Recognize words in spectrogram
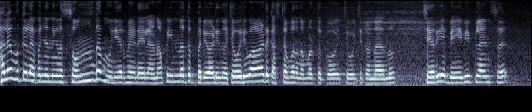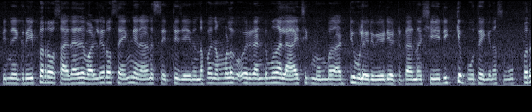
ഹലോ മുത്തുകളെ അപ്പം ഞാൻ നിങ്ങളുടെ സ്വന്തം മുനിയർമേടയിലാണ് അപ്പോൾ ഇന്നത്തെ പരിപാടി എന്ന് വെച്ചാൽ ഒരുപാട് കസ്റ്റമർ നമ്മുടെ അടുത്ത് ചോദിച്ചിട്ടുണ്ടായിരുന്നു. ചെറിയ ബേബി പ്ലാന്റ്സ് പിന്നെ ഗ്രീപ്പർ റോസ് അതായത് വള്ളി റോസ് എങ്ങനെയാണ് സെറ്റ് ചെയ്യുന്നത്? അപ്പോൾ നമ്മൾ ഒരു രണ്ട് മൂന്നാൽ ആഴ്ചയ്ക്ക് മുമ്പ് അടിപൊളി ഒരു വീഡിയോ ഇട്ടിട്ടാണ് ശരിക്കും പൂത്തേക്കുന്ന സൂപ്പർ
